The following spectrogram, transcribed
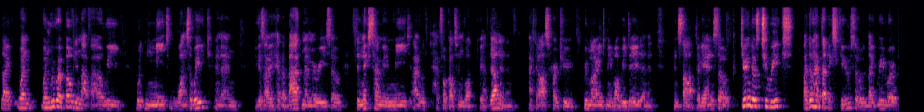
Like when, when we were both in Laval, we would meet once a week. And then because I have a bad memory, so the next time we meet, I would have forgotten what we have done. And then I have to ask her to remind me what we did and then and start again. So during those two weeks, I don't have that excuse. So like we were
